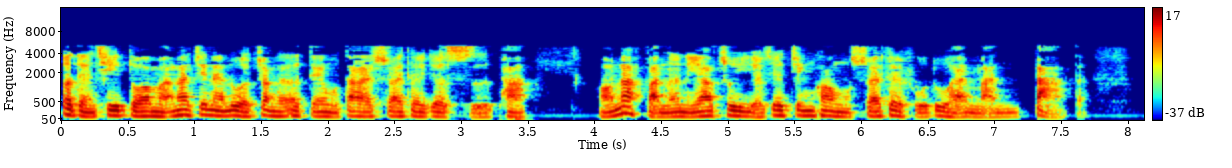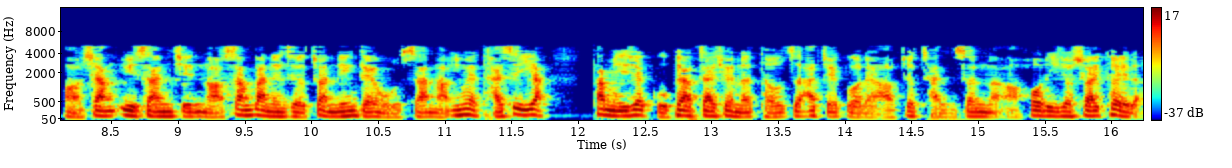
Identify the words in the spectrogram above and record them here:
二点七多嘛，那今年如果赚个二点五，大概衰退就十趴。哦，那反而你要注意，有些金控衰退幅度还蛮大的。哦，像玉山金哦，上半年只有赚零点五三啊，因为还是一样。他们一些股票、债券的投资啊，结果了就产生了啊，获利就衰退了。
